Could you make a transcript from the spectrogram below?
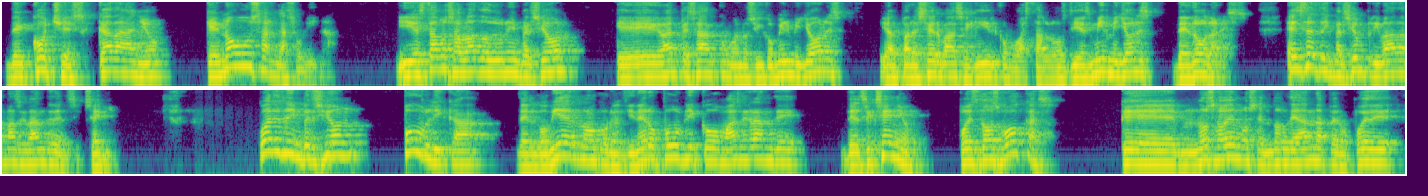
de coches cada año que no usan gasolina. Y estamos hablando de una inversión que va a empezar como en los 5 mil millones y al parecer va a seguir como hasta los 10 mil millones de dólares. Esa es la inversión privada más grande del sexenio. ¿Cuál es la inversión pública del gobierno con el dinero público más grande del sexenio? Pues dos bocas, que no sabemos en dónde anda, pero puede,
